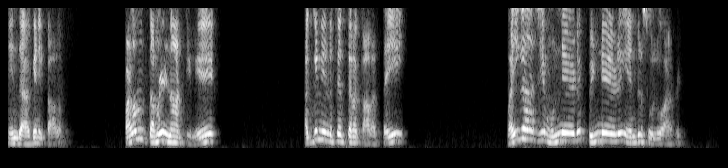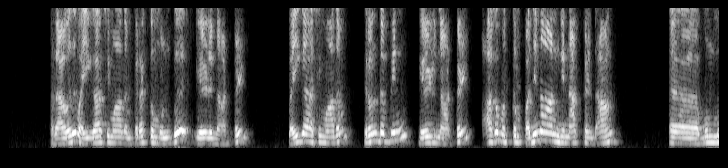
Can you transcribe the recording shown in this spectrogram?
இந்த அக்னி காலம். பழம் தமிழ்நாட்டிலே அக்னி நட்சத்திர காலத்தை வைகாசி முன்னேடு பின்னேடு என்று சொல்லுவார்கள். அதாவது வைகாசி மாதம் பிறக்கும் முன்பு ஏழு நாட்கள் வைகாசி மாதம் பிறந்த பின் ஏழு நாட்கள் ஆக மொத்தம் பதினான்கு நாட்கள் தான் ஆஹ், முன்பு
